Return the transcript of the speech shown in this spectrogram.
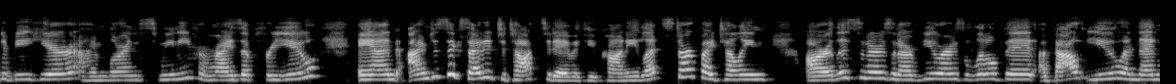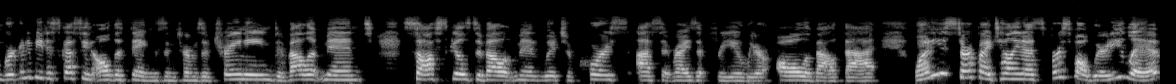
to be here. I'm Lauren Sweeney from Rise Up For You, and I'm just excited to talk today with you, Connie. Let's start by telling our listeners and our viewers a little bit about you, and then we're going to be discussing all the things in terms of training, development, soft skills development, which, of course, us at Rise Up For You, we are all about that. Why don't you start by telling us, first of all, where do you live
